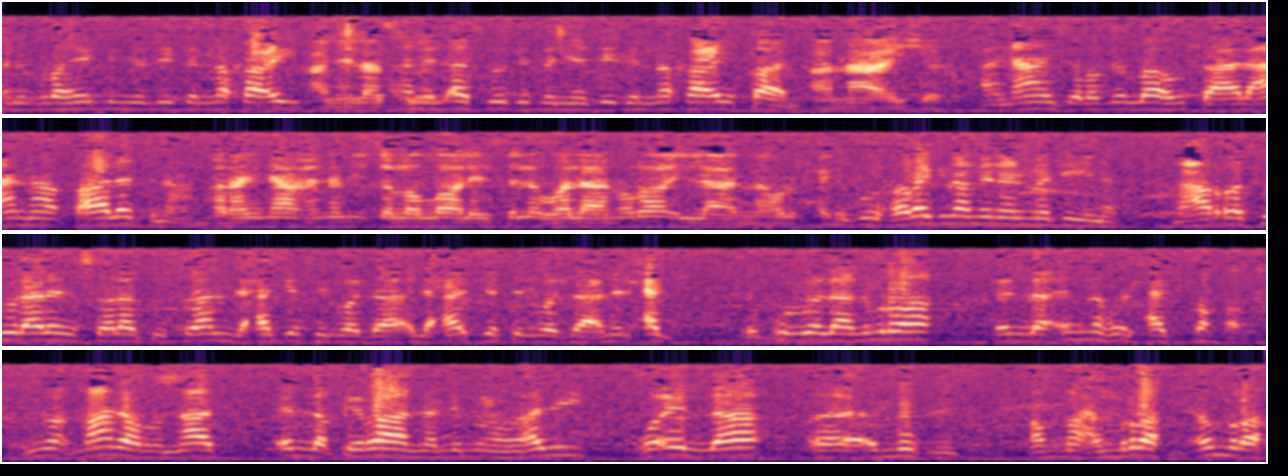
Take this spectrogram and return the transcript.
عن إبراهيم بن يزيد النخعي. عن الأسود. عن الأسود بن يزيد النخعي قال عن عائشة. عن عائشة رضي الله تعالى عنها قالت نعم. خرجنا مع النبي صلى الله عليه وسلم ولا نرى إلا أنه الحج. يقول خرجنا من المدينة مع الرسول عليه الصلاة والسلام لحجة الوداع لحجة الوداع للحج. يقول ولا نرى إلا إنه الحج فقط. ما نرى الناس إلا قران اللي معه هذه وإلا آه، مفرد. أما عمرة عمرة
